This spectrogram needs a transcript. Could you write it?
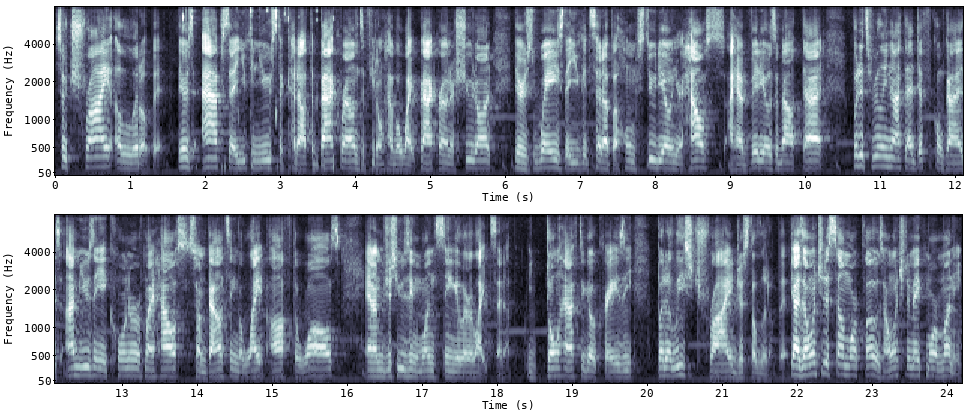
So try a little bit. There's apps that you can use to cut out the backgrounds if you don't have a white background to shoot on. There's ways that you can set up a home studio in your house. I have videos about that but it's really not that difficult guys. I'm using a corner of my house, so I'm bouncing the light off the walls and I'm just using one singular light setup. You don't have to go crazy, but at least try just a little bit. Guys, I want you to sell more clothes. I want you to make more money.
